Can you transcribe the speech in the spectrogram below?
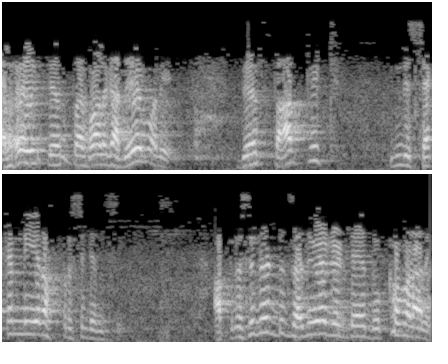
అనలైజ్ చేస్తారు. వాళ్ళకి అదే పని. They start it in the second year of presidency ఆ ప్రెసిడెంట్ చదివేటంటే దుఃఖపడాలి.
